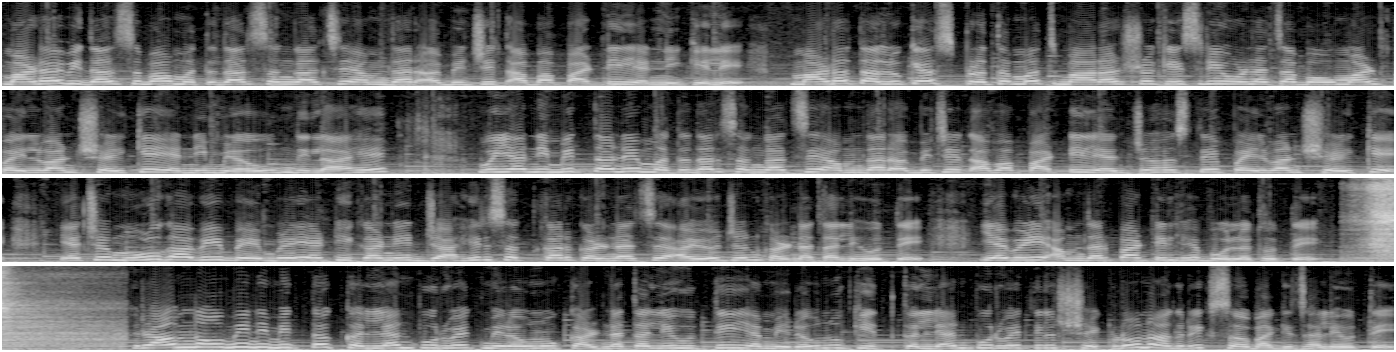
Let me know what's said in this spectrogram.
माढा विधानसभा मतदारसंघाचे आमदार अभिजित आबा पाटील यांनी केले. माढा तालुक्यास प्रथमच महाराष्ट्र केसरी होण्याचा बहुमान पैलवान शेळके यांनी मिळवून दिला आहे व या निमित्ताने मतदारसंघाचे आमदार अभिजित आबा पाटील यांच्या हस्ते पैलवान शेळके याचे मूळ गावी बेंबळे या ठिकाणी जाहीर सत्कार करण्याचे आयोजन करण्यात आले होते. यावेळी आमदार पाटील हे बोलत होते. रामनवमी निमित्त कल्याण पूर्वेत मिरवणूक काढण्यात आली होती. या मिरवणुकीत कल्याण पूर्वेतील शेकडो नागरिक सहभागी झाले होते.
